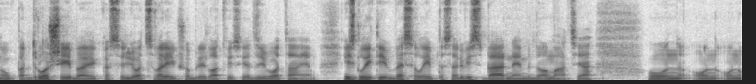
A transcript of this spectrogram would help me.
nu, par drošībai, kas ir ļoti svarīgi šobrīd Latvijas iedzīvotājiem. Izglītība, veselība tas arī viss bērniem ir domāts. Ja. Un, un, un,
